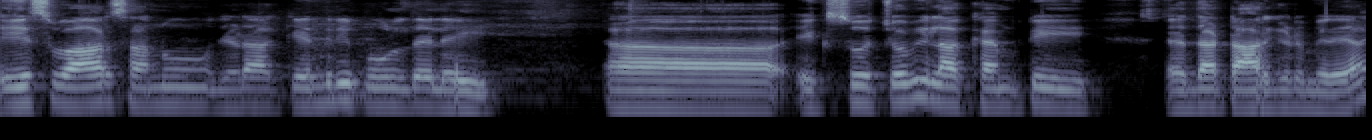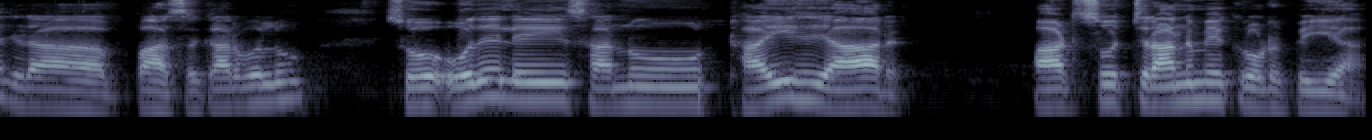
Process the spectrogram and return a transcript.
ਇਸ ਵਾਰ ਸਾਨੂੰ ਜਿਹੜਾ ਕੇਂਦਰੀ ਪੂਲ ਦੇ ਲਈ 124 ਲੱਖ ਐਮਟੀ ਦਾ ਟਾਰਗੇਟ ਮਿਲਿਆ ਜਿਹੜਾ ਭਾਰਤ ਸਰਕਾਰ ਵੱਲੋਂ। ਸੋ ਉਹਦੇ ਲਈ ਸਾਨੂੰ 28894 ਕਰੋੜ ਰੁਪਈਆ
